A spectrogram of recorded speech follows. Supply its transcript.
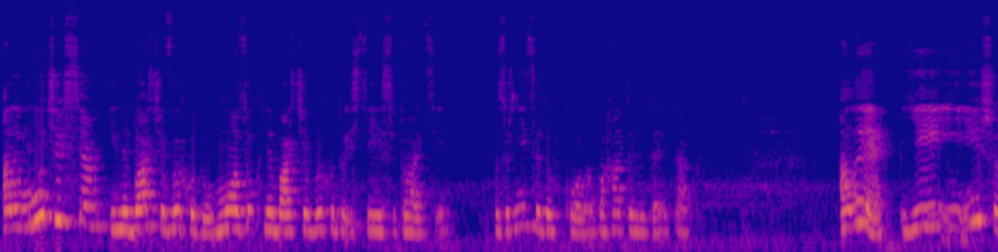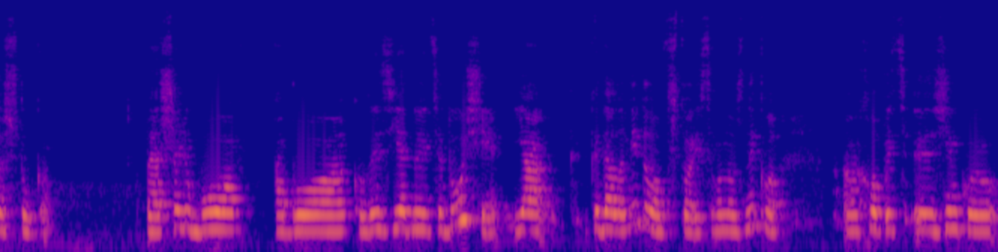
Але мучився і не бачив виходу. Мозок не бачив виходу із цієї ситуації. Озирніться довкола, багато людей, так. Але є і інша штука. Перша любов, або коли з'єднуються душі. Я кидала відео в сторіс, воно зникло. Хлопець е, з жінкою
